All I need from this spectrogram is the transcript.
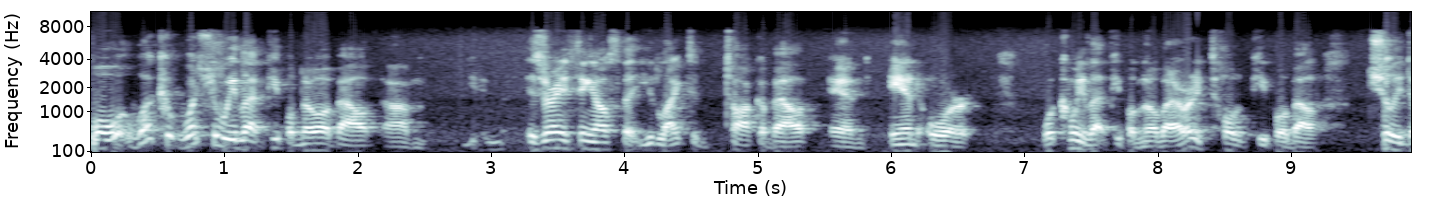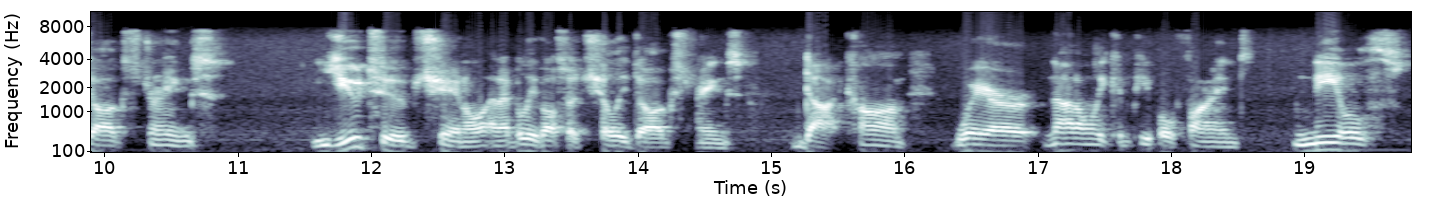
Well, what could, what should we let people know about? Um, is there anything else that you'd like to talk about and and or what can we let people know about? I already told people about Chili Dog Strings YouTube channel, and I believe also chilidogstrings.com, where not only can people find Neil's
